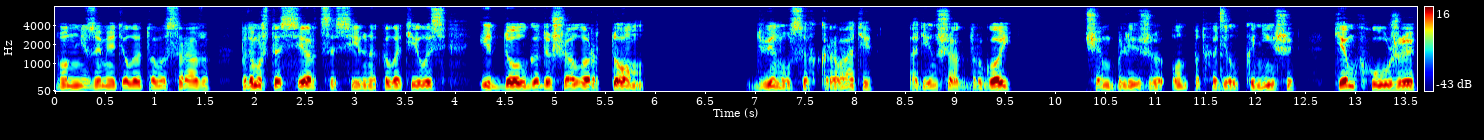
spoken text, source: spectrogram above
Он не заметил этого сразу, потому что сердце сильно колотилось и долго дышало ртом. Двинулся к кровати, один шаг, другой. Чем ближе он подходил к нише, тем хуже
